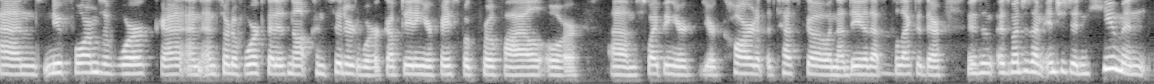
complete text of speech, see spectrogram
and new forms of work and, and, and sort of work that is not considered work, updating your Facebook profile or um, swiping your, your card at the Tesco and the data that's mm. collected there. As much as I'm interested in human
